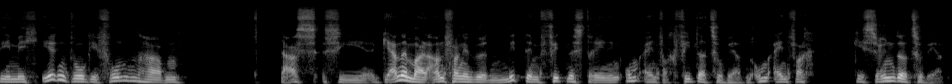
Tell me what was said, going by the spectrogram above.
die mich irgendwo gefunden haben, dass sie gerne mal anfangen würden mit dem Fitnesstraining, um einfach fitter zu werden, um einfach gesünder zu werden.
